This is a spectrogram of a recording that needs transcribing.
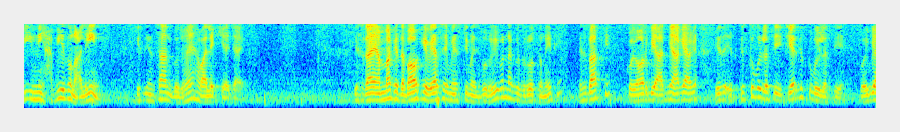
حفیظ علیم اس انسان کو جو ہے حوالے کیا جائے۔ اس رائے اما کے دباؤ کی وجہ سے مسٹری مجبور ہوئی، ورنہ کوئی ضرورت تو نہیں تھی۔ اس بات کی کوئی اور بھی آدمی آگے آگے۔ کس کو بری لگتی ہے؟ چیئر کس کو بری لگتی ہے؟ کوئی بھی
